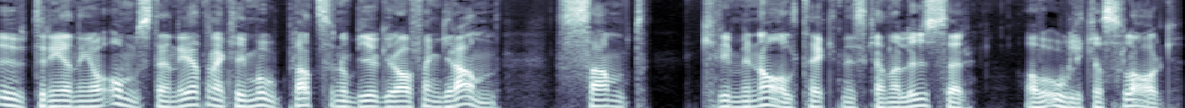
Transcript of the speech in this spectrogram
utredning av omständigheterna kring mordplatsen och biografen Grand samt kriminaltekniska analyser av olika slag.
